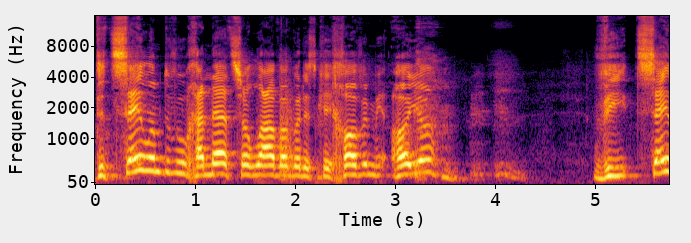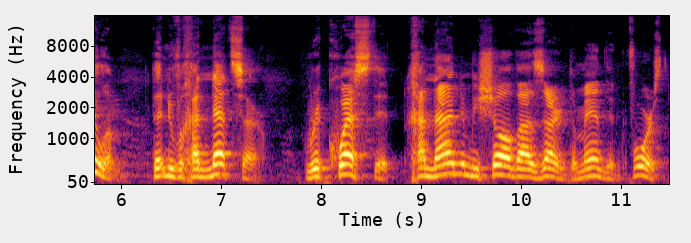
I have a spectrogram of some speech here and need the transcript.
did Salem Nevuchadnezzar lava but his kechavim haya? The Salem that Nebuchadnezzar requested Hanan Mishal Vazari, demanded, forced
